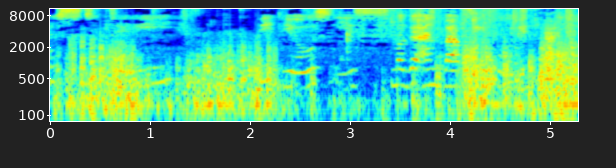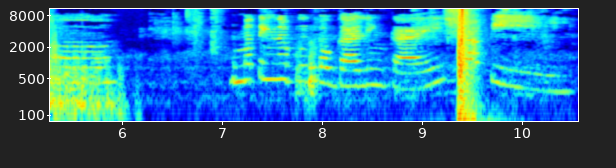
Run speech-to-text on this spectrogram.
Mars. Today's videos is mag-unboxing ulit. Dumating na po ito galing kay Shopee.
